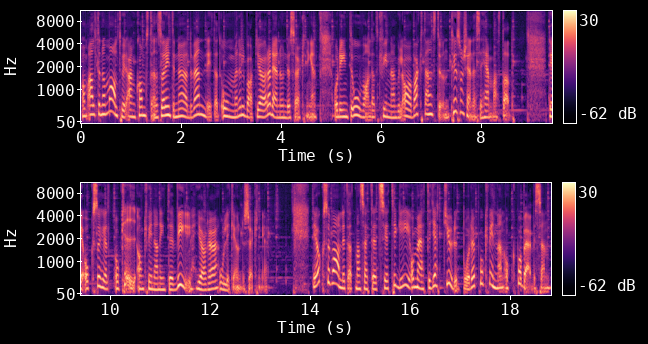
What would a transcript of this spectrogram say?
Om allt är normalt vid ankomsten så är det inte nödvändigt att omedelbart göra den undersökningen och det är inte ovanligt att kvinnan vill avvakta en stund tills hon känner sig hemmastad. Det är också helt okej okay om kvinnan inte vill göra olika undersökningar. Det är också vanligt att man sätter ett CTG och mäter hjärtljudet både på kvinnan och på bebisen.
